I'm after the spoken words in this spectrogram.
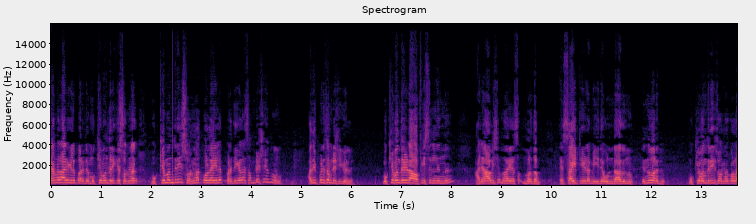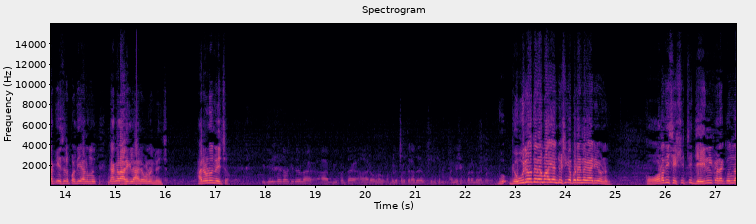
ഞങ്ങൾ ആരെങ്കിലും പറഞ്ഞു മുഖ്യമന്ത്രിക്ക് സ്വർണ മുഖ്യമന്ത്രി സ്വർണക്കൊള്ളയിലെ പ്രതികളെ സംരക്ഷിക്കുന്നു. അതിപ്പോഴും സംരക്ഷിക്കുമല്ലേ? മുഖ്യമന്ത്രിയുടെ ഓഫീസിൽ നിന്ന് അനാവശ്യമായ സമ്മർദ്ദം എസ് ഐ ടിയുടെ മീതെ ഉണ്ടാകുന്നു എന്ന് പറഞ്ഞു. മുഖ്യമന്ത്രി സ്വർണക്കൊള്ള കേസിൽ പ്രതിയാണെന്ന് ഞങ്ങൾ ആരെങ്കിലും ആരോപണം ഉന്നയിച്ചു? ആരോപണം ഉന്നയിച്ചോ? ഗൗരവതരമായി അന്വേഷിക്കപ്പെടേണ്ട കാര്യമാണ്. കോടതി ശിക്ഷിച്ച് ജയിലിൽ കിടക്കുന്ന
